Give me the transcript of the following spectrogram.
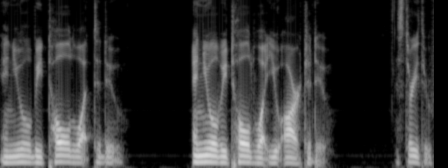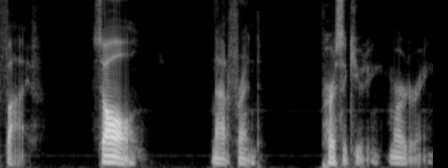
and you will be told what to do. And you will be told what you are to do. It's 3 through 5. Saul, not a friend persecuting, murdering.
